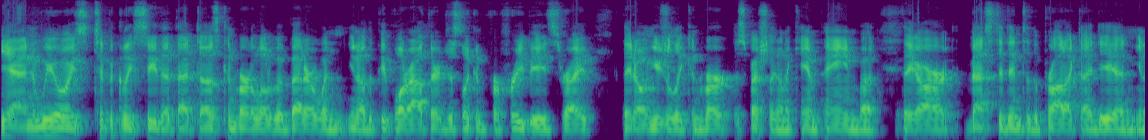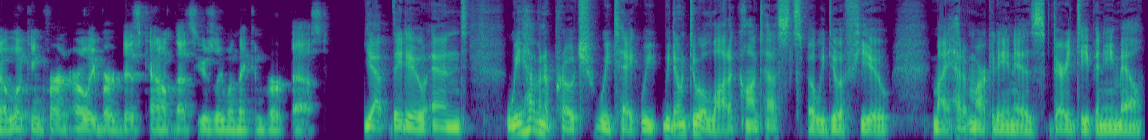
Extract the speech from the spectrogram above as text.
Yeah, and we always typically see that that does convert a little bit better when you know the people are out there just looking for freebies, right? They don't usually convert, especially on a campaign, but they are vested into the product idea and you know looking for an early bird discount. That's usually when they convert best. Yep, they do. And we have an approach we take. We, we don't do a lot of contests, but we do a few. My head of marketing is very deep in email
